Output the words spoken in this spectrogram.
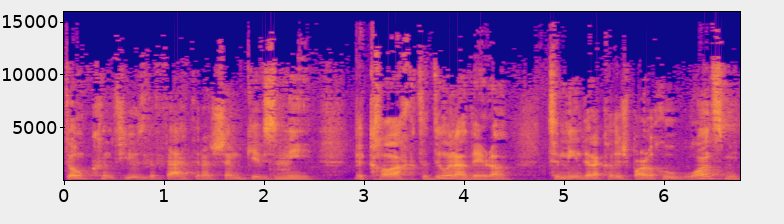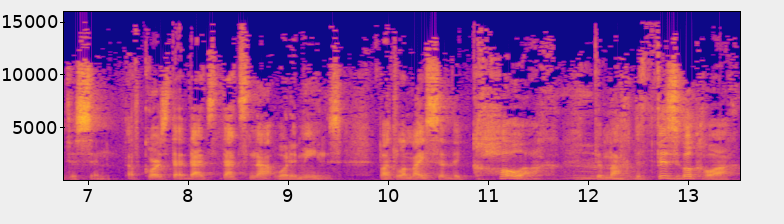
don't confuse the fact that Hashem gives me the koach to do an avera to mean that HaKadosh Baruch Hu wants me to sin. Of course, that, that's, that's not what it means. But Lamaisa, the koach, the, mach, the physical koach,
